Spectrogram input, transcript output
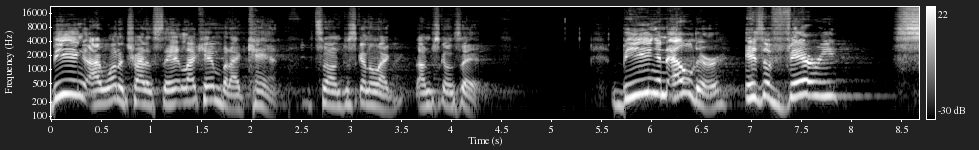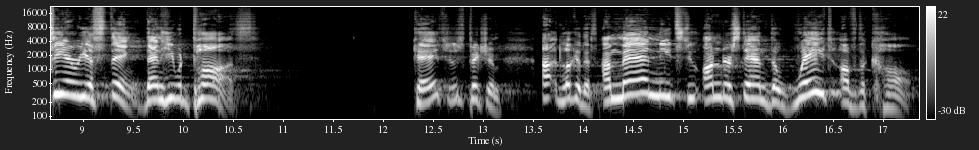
Being, I want to try to say it like him, but I can't. So I'm just gonna like, I'm just gonna say it. Being an elder is a very serious thing. Then he would pause. Okay, so just picture him. Uh, look at this. A man needs to understand the weight of the call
